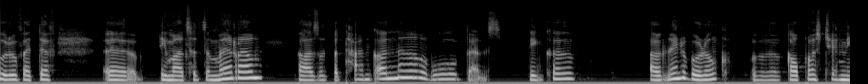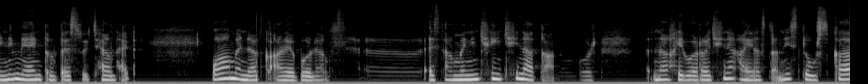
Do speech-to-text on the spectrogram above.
որովհետև իմացածը մեռը գազը կթանկանա ու բանս ինքը առներ որոնք կապված չեն լինի միայն տնտեսության հետ։ Ու ամենակարևորը այս ամեն ինչը ինչին է տանում, որ նախ եւ առաջինը Հայաստանից դուրս կա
